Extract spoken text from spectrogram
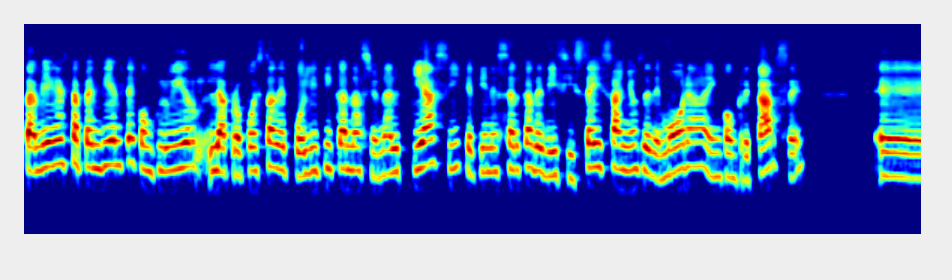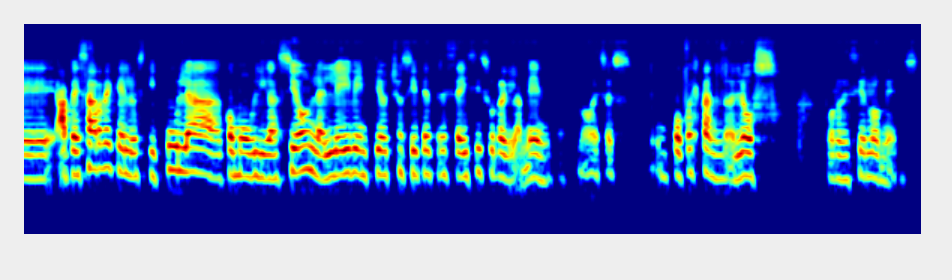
También está pendiente concluir la propuesta de política nacional PIASI, que tiene cerca de 16 años de demora en concretarse, eh, a pesar de que lo estipula como obligación la ley 28736 y su reglamento. ¿no? Eso es un poco escandaloso, por decirlo menos.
